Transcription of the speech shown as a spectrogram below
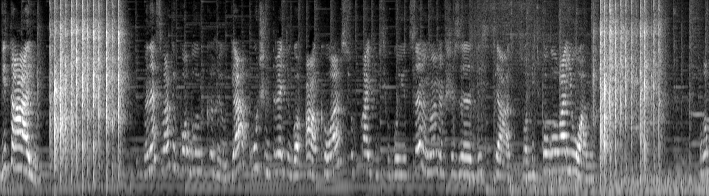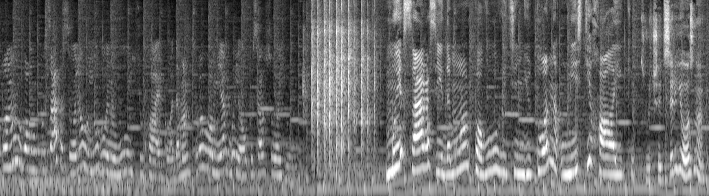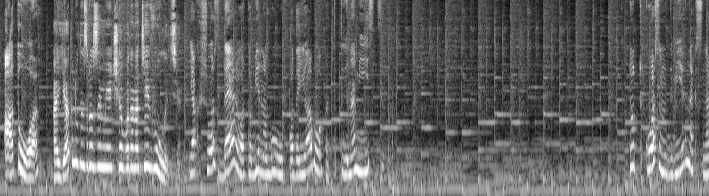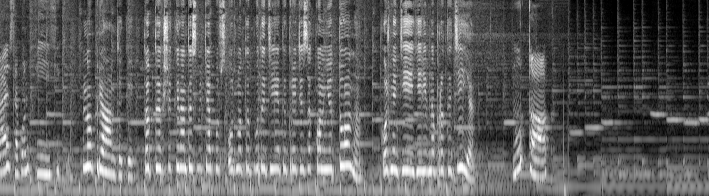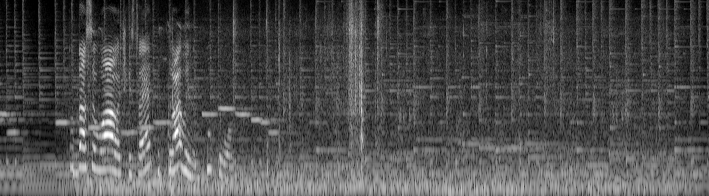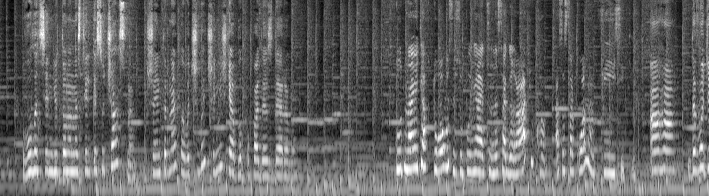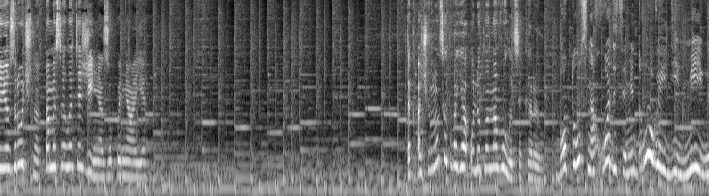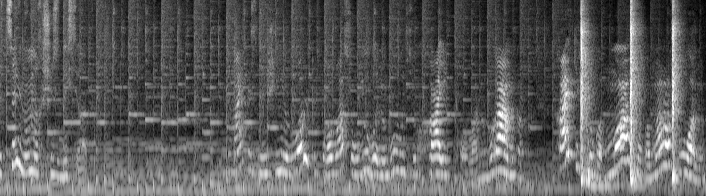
Вітаю! Мене звати Коблев Кирил. Я учень 3 А класу Харківського ліцею номер 60 Слобідського району. Пропоную вам описати свою улюблену вулицю Харкова. Демонструю вам, як би я описав свою. Ми зараз їдемо по вулиці Ньютона у місті Харків. Звучить серйозно. А то, А як люди зрозуміють, що вона на тій вулиці? якщо з дерева тобі на голову впаде яблуко, то ти на місці. Тут кожен двірник знає закон фізики. Ну прям таки. Тобто, якщо кинути сміття повз урну, то буде діяти третій закон Ньютона? Кожна дія є рівна протидія. Ну так. Туди силавочки стоять під правильним кутом. Вулиця Ньютона настільки сучасна, що інтернет ловить швидше, ніж яблуко падає з дерева. Тут навіть автобуси зупиняються не за графіком, а за законом фізики. Ага, де водію зручно, там і сила тяжіння зупиняє. Так а чому це твоя улюблена вулиця, Кирил? Бо тут знаходиться мій другий дім, мій ліцей номер 60. Знімайте смішні ролики про вашу улюблену вулицю Харкова в рамках Харківського мовного марафону.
